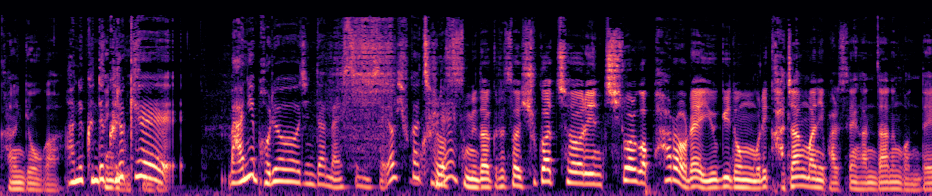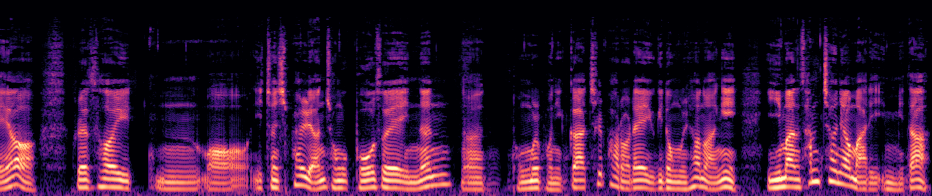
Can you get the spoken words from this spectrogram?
가는 경우가 아니 근데 그렇게 있습니다. 많이 버려진다는 말씀이세요? 휴가철에? 그렇습니다. 그래서 휴가철인 7월과 8월에 유기동물이 가장 많이 발생한다는 건데요. 그래서 이, 음, 뭐 2018년 전국 보호소에 있는 어, 동물 보니까 7, 8월에 유기동물 현황이 2만 3천여 마리입니다.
